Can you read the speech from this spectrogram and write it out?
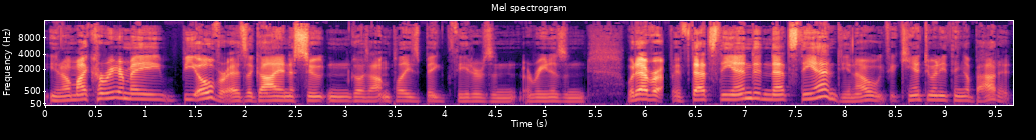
You know, my career may be over as a guy in a suit and goes out and plays big theaters and arenas and whatever. If that's the end, and that's the end. You know, you can't do anything about it.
